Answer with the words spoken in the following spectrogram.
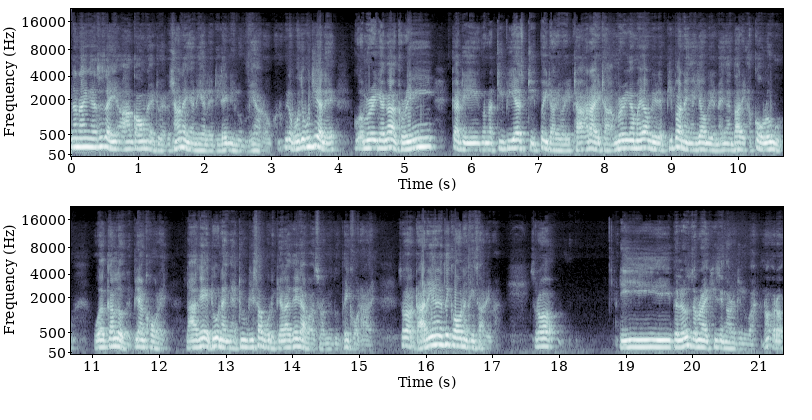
နှစ်နိုင်ငံဆက်ဆက်ရေးအားကောင်းတဲ့အတွက်တခြားနိုင်ငံတွေကလည်းဒီလိုက်နေလို့မရတော့ဘူးနော်ပြီးတော့ဗိုလ်ချုပ်ကြီးကလည်းအခုအမေရိကန်က green ကတ်ဒီကန TPS ဒီပိတ်တာတွေပဲထားအဲ့ဒါတွေထားအမေရိကန်မှာရောက်နေတဲ့ပြည်ပနိုင်ငံရောက်နေတဲ့နိုင်ငံသားတွေအကုန်လုံးကို welcome လုပ်တယ်ပြန်ခေါ်တယ် လာခဲ့တို့နိုင်ငံအတူတိဆောက်ဖို့ပြန်လာခဲ့ကြပါဆိုတော့မျိုးသူဖိတ်ခေါ်ထားတယ်ဆိုတော့ဒါတွေလည်းသိကောင်းတဲ့ကိစ္စတွေပါဆိုတော့ဒီဘယ်လိုသမရခီးစင်ကတော့ဒီလိုပါเนาะအဲ့တော့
